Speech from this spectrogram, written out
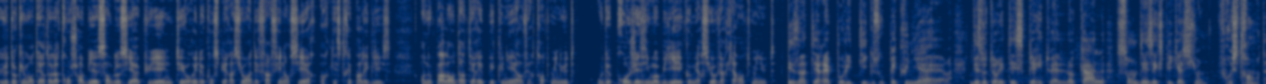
Le documentaire de la tronche en biais semble aussi appuyer une théorie de conspiration à des fins financières orchestrée par l'Église, en nous parlant d'intérêts pécuniaires vers 30 minutes ou de projets immobiliers et commerciaux vers 40 minutes. Les intérêts politiques ou pécuniaires des autorités spirituelles locales sont des explications frustrantes.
